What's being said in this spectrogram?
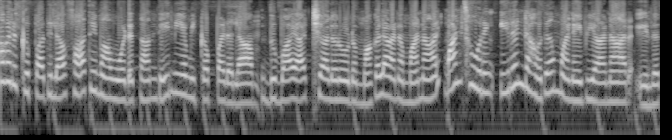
அவருக்கு பதிலா பாத்திமாவோட தந்தை நியமிக்கப்படலாம். துபாய் ஆட்சியாளரோட மகளான மனால் மன்சூரின் இரண்டாவது மனைவியானார். இந்த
